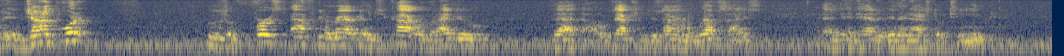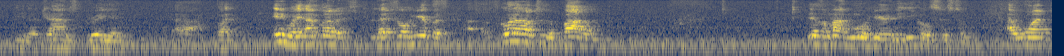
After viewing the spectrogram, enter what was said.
and John Porter, who was the first African-American in Chicago that I knew that uh, was actually designing websites and, and had an international team. You know, John's brilliant. Uh, but anyway, I'm gonna let go here, but uh, go down to the bottom. There's a lot more here in the ecosystem. I want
